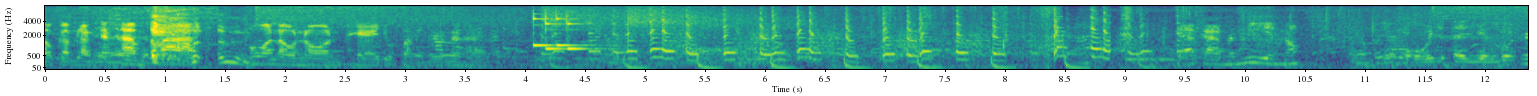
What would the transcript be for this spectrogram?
เรากำลังจะข้ามฟากเพราะว่าเรานอนแพอยู่ฝั่งนู้นนะครับแต่อากาศมันไม่เย็นเนาะโอ้โหจะใจเย็นลูกห้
